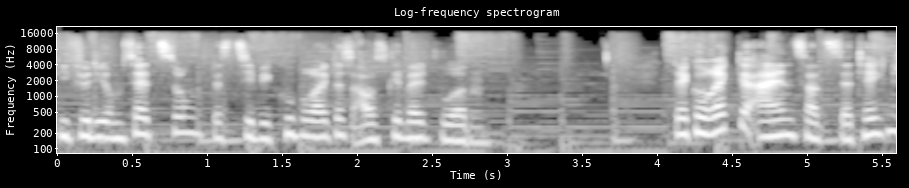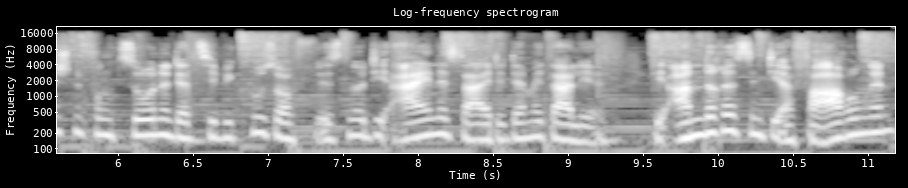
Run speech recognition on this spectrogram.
die für die Umsetzung des CPQ-Projektes ausgewählt wurden. Der korrekte Einsatz der technischen Funktionen der CPQ-Software ist nur die eine Seite der Medaille. Die andere sind die Erfahrungen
